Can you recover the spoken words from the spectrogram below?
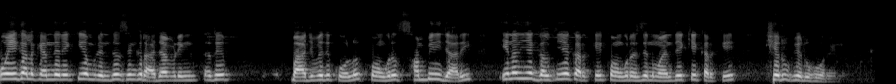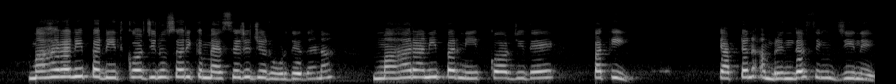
ਉਹ ਇਹ ਗੱਲ ਕਹਿੰਦੇ ਨੇ ਕਿ ਅਮਰਿੰਦਰ ਸਿੰਘ ਰਾਜਾ ਵੜਿੰਗ ਅਤੇ ਬਾਜਵੇ ਦੇ ਕੋਲ ਕਾਂਗਰਸ ਸਾਂਭੀ ਨਹੀਂ ਜਾ ਰਹੀ। ਇਹਨਾਂ ਦੀਆਂ ਗਲਤੀਆਂ ਕਰਕੇ ਕਾਂਗਰਸ ਦੇ ਨੁਮਾਇੰਦੇ ਇੱਕ ਕਰਕੇ ਖੇਰੂ ਖੇਰੂ ਹੋ ਰਹੇ ਨੇ। ਮਹਾਰਾਣੀ ਪਰਨੀਤ ਕੌਰ ਜੀ ਨੂੰ ਸਰ ਇੱਕ ਮੈਸੇਜ ਜ਼ਰੂਰ ਦੇ ਦੇਣਾ। ਮਹਾਰਾਣੀ ਪਰਨੀਤ ਕੌਰ ਜੀ ਦੇ ਪਤੀ ਕੈਪਟਨ ਅਮਰਿੰਦਰ ਸਿੰਘ ਜੀ ਨੇ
